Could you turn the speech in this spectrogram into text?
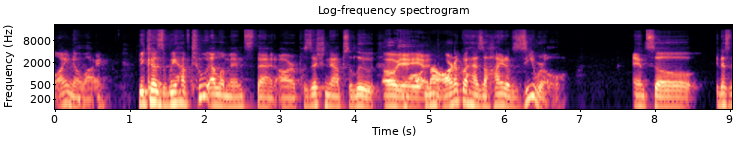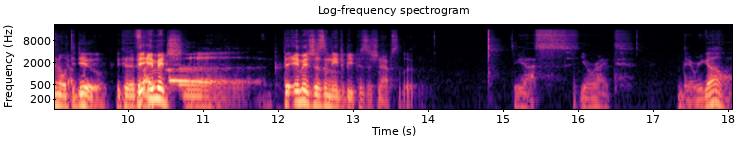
oh, I know why. Because we have two elements that are position absolute. Oh yeah, yeah. yeah. Now article has a height of zero, and so it doesn't know what Yeah. to do because it's The like, image- Uh, The image doesn't need to be position absolute. yes, you're right. There we go.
